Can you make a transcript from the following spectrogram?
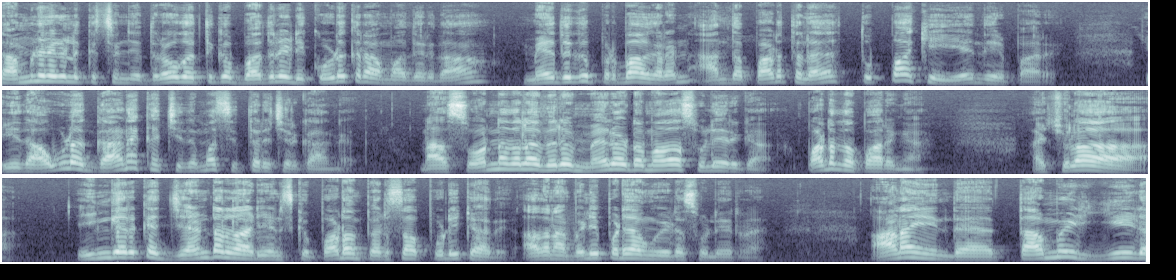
தமிழர்களுக்கு செஞ்ச துரோகத்துக்கு பதிலடி கொடுக்குற மாதிரி தான் மேதுகு பிரபாகரன் அந்த படத்தில் துப்பாக்கியை ஏந்திருப்பார். இது அவ்வளோ கனக்கச்சிதமாக சித்தரிச்சிருக்காங்க. நான் சொன்னதெல்லாம் வெறும் மேலோட்டமாக தான் சொல்லியிருக்கேன். படத்தை பாருங்கள் ஆக்சுவலாக இங்கே இருக்க ஜென்ரல் ஆடியன்ஸ்க்கு படம் பெருசாக பிடிக்காது. அதை நான் வெளிப்படையாக உங்ககிட்ட சொல்லிடுறேன். ஆனால் இந்த தமிழ் ஈழ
